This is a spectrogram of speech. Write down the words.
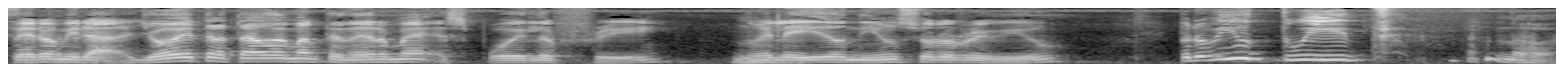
Pero mira, yo he tratado de mantenerme spoiler free. No he leído ni un solo review. Pero vi un tweet No.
